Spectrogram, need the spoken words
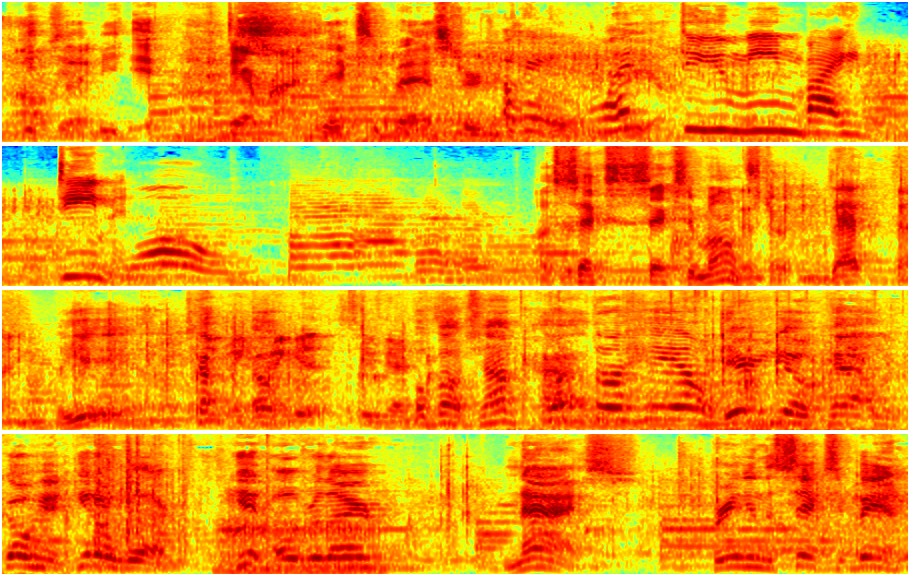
I'll say. yeah. Damn right. Sexy bastard. Okay, Oh, what yeah. do you mean by demon? Whoa. A sexy, sexy monster. That thing. Yeah. Oh, about time, Kyle. What the hell? There you go, Kyler. Go ahead. Get over there. Get over there. Nice. Bring in the sexy bench.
